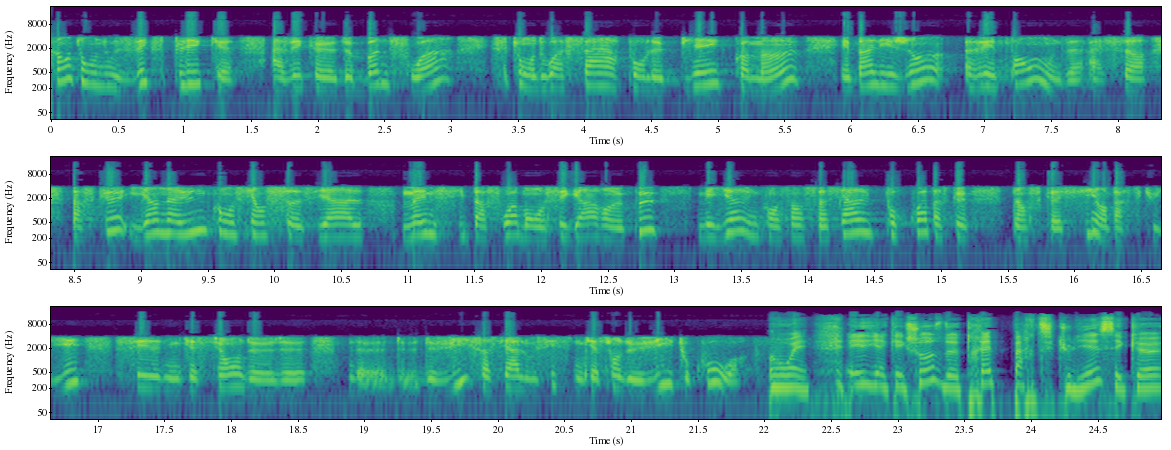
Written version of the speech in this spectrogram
Quand on nous explique avec euh, de bonne foi ce qu'on doit faire pour le bien commun, eh ben, les gens répondent à ça. Parce qu'il y en a une conscience sociale, même si parfois, bon, on s'égare un peu, mais il y a une conscience sociale. Pourquoi? Parce que dans ce cas-ci en particulier, c'est une question de, de, vie sociale aussi, c'est une question de vie tout court. Oui, et il y a quelque chose de très particulier, c'est que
